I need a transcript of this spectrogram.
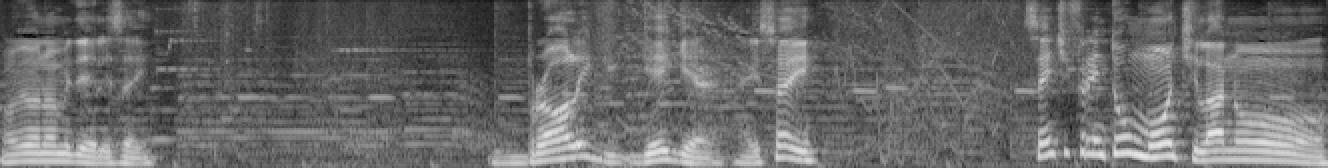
Vamos ver o nome deles aí. Broly Geiger. É isso aí. Se a gente enfrentou um monte lá no...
